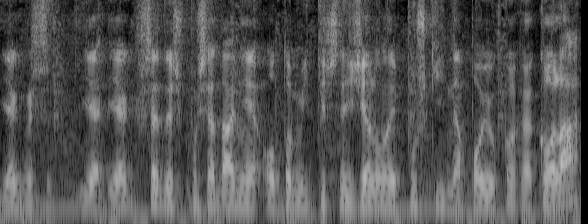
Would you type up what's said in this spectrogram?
Jak, wysz... jak, jak wszedłeś w posiadanie oto mitycznej zielonej puszki napoju Coca-Cola?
